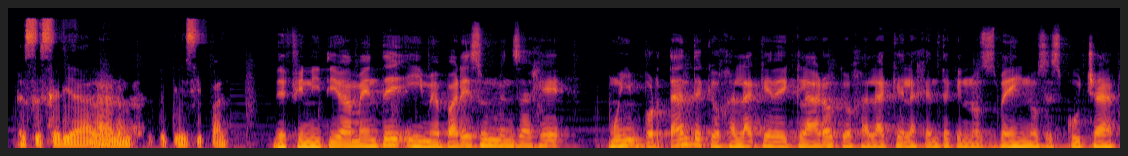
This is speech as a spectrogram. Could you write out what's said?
Ese sería el principal. Definitivamente, y me parece un mensaje muy importante que ojalá quede claro, que ojalá que la gente que nos ve y nos escucha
